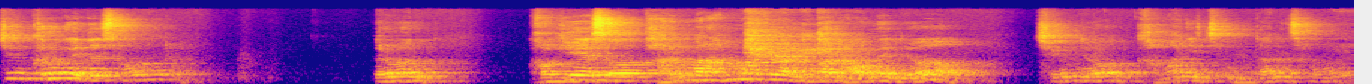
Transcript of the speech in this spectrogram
지금 그러고 있는 상황이에요. 여러분 거기에서 다른 말 한마디가 누가 나오면요 지금요 가만히 있지 못하는 상황이에요.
